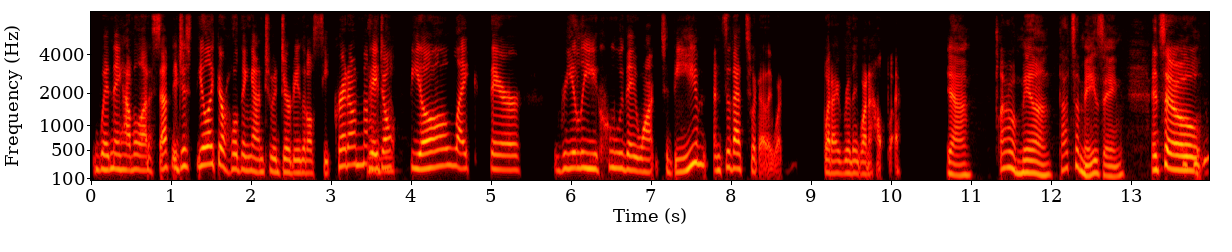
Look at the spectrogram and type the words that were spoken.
when they have a lot of stuff, they just feel like they're holding on to a dirty little secret on them. They Mhm. don't feel like they're really who they want to be. And so that's what I what, what I really want to help with. Yeah. Oh man, that's amazing. And mm-hmm. so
